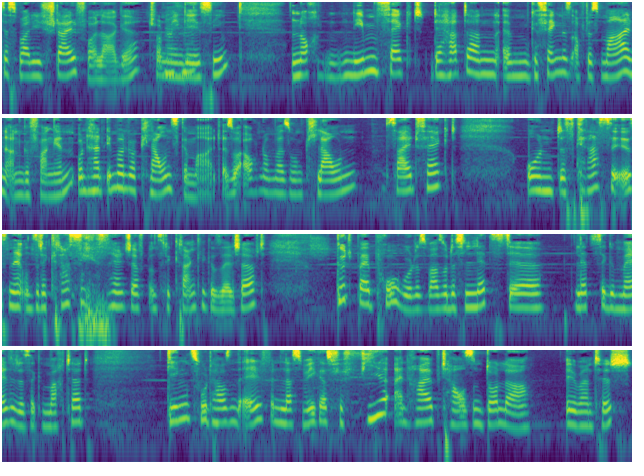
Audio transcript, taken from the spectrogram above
Das war die Steilvorlage, John Wayne mhm. Gacy. Noch Nebenfakt, der hat dann im Gefängnis auch das Malen angefangen und hat immer nur Clowns gemalt. Also auch nochmal so ein Clown-Side-Fact. Und das Krasse ist, ne, unsere krasse Gesellschaft, unsere kranke Gesellschaft. Goodbye Pogo, das war so das letzte, letzte Gemälde, das er gemacht hat ging 2011 in Las Vegas für viereinhalbtausend Dollar über den Tisch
